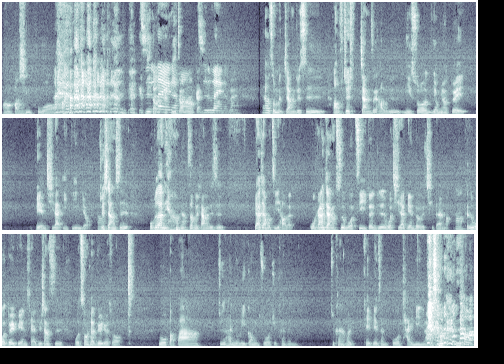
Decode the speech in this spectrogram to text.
哦，好嗯辛苦哦，之类的你懂那种感觉之类的吗对？那要怎么讲？就是哦，就讲这个好了，就是你说有没有对别人期待？一定有，嗯就像是我不知道你有没有这种想法，就是不要讲我自己好了。我刚刚讲的是我自己对，就是我期待别人对我的期待嘛。嗯可是我对别人期待，就像是我从小就会觉得说，如果爸爸就是很努力工作，就可能就可能会可以变成郭台铭啊，你知道吗？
